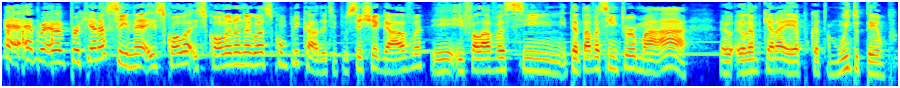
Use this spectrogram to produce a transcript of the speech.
É, é, é, porque era assim, né? Escola, escola era um negócio complicado. Tipo, você chegava e, e falava assim, tentava se enturmar. Ah, eu, eu lembro que era a época, há muito tempo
